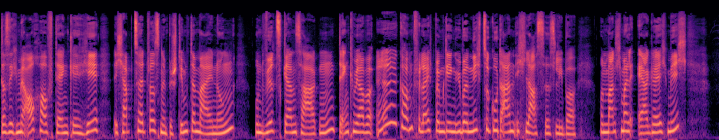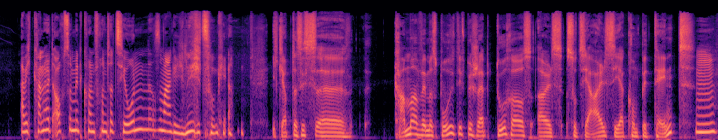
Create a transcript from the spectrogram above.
dass ich mir auch oft denke, hey, ich habe zu etwas eine bestimmte Meinung und würde es gern sagen, denke mir aber, äh, kommt vielleicht beim Gegenüber nicht so gut an, ich lasse es lieber. Und manchmal ärgere ich mich, aber ich kann halt auch so mit Konfrontationen, das mag ich nicht so gern. Ich glaube, das ist äh, kann man, wenn man es positiv beschreibt, durchaus als sozial sehr kompetent mhm.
